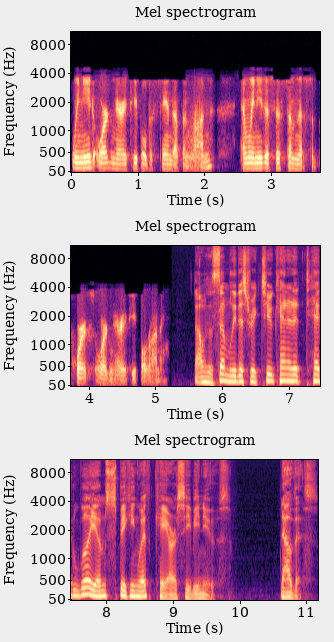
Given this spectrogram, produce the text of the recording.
We need ordinary people to stand up and run, and we need a system that supports ordinary people running. That was Assembly District 2 candidate Ted Williams speaking with KRCB News. Now, this.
